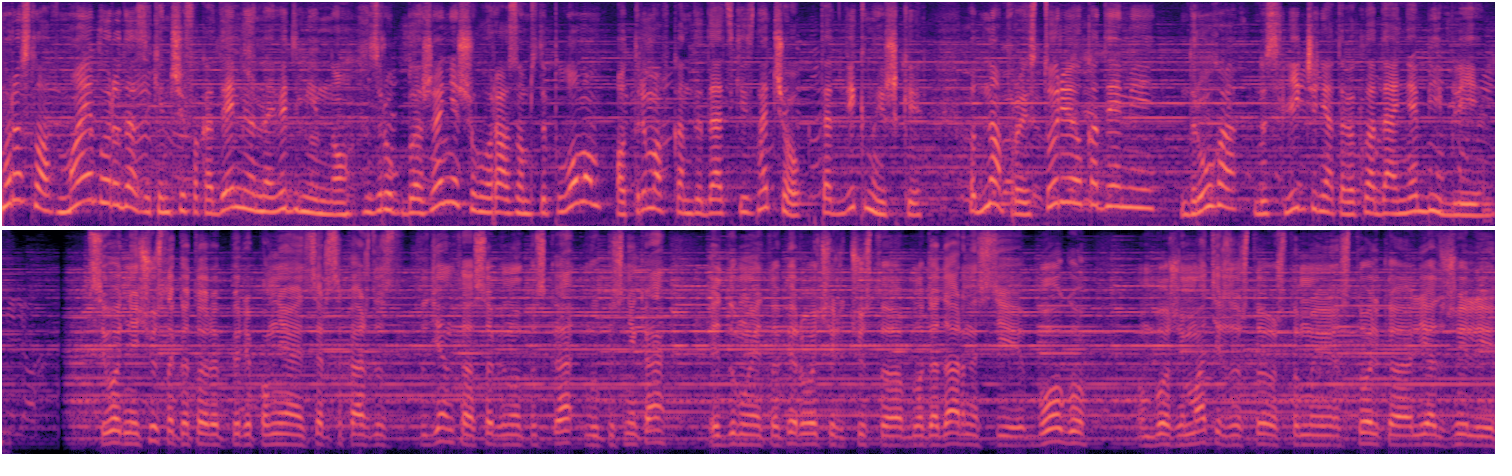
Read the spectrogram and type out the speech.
Мирослав Майборода закінчив академію на відмінно. З рук блаженнішого разом з дипломом отримав кандидатський значок та дві книжки: одна про історію академії, друга дослідження та викладання Біблії. Сегодня чувство, которое переполняет сердце каждого студента, особенно выпуска, выпускника, я думаю, это в первую очередь чувство благодарности Богу, Божьей Матери за то, что мы столько лет жили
